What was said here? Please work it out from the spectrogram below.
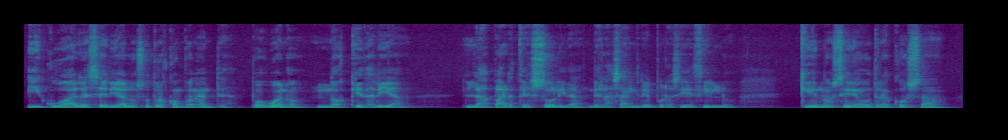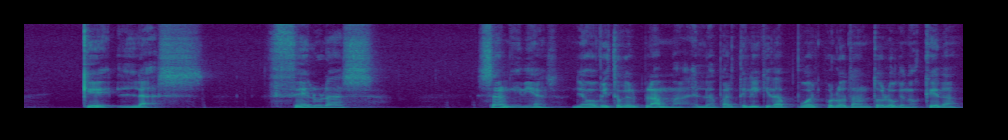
¿Y cuáles serían los otros componentes? Pues bueno, nos quedaría la parte sólida de la sangre, por así decirlo, que no sería otra cosa que las células sanguíneas. Ya hemos visto que el plasma es la parte líquida, pues por lo tanto lo que nos queda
